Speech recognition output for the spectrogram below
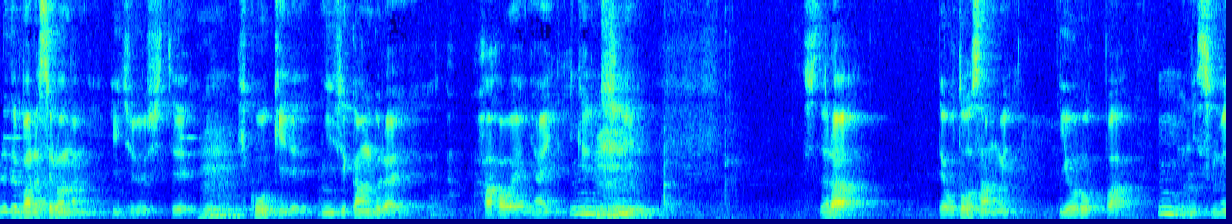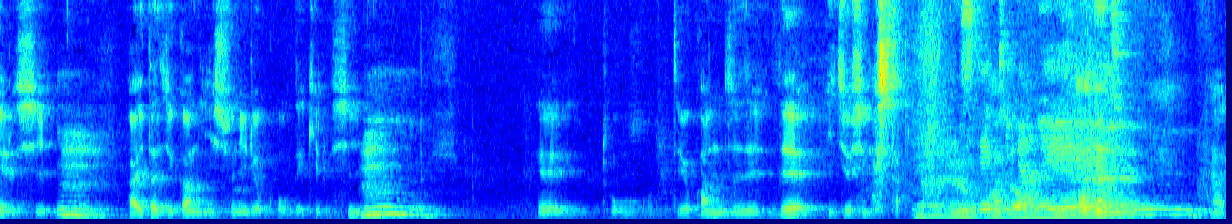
それでバルセロナに移住して、飛行機で2時間ぐらい母親に会いに行けるし、そしたらでお父さんもヨーロッパに住めるし、空いた時間に一緒に旅行できるし、うん。えーっとっていう感じで移住しました、素敵だね。うん。はい、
